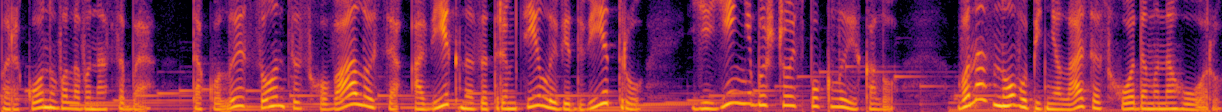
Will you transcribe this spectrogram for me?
переконувала вона себе. Та коли сонце сховалося, а вікна затремтіли від вітру, її ніби щось покликало. Вона знову піднялася сходами нагору.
